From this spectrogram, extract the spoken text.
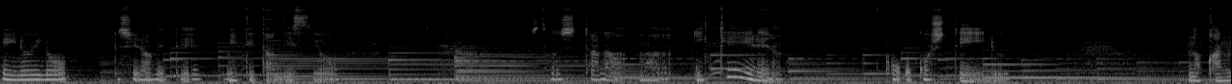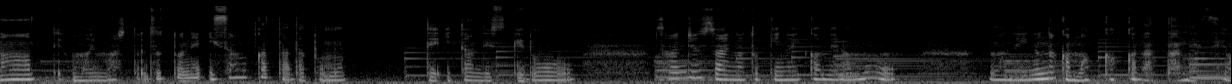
でいろいろ調べてみてたんですよ。そしたらまあ胃痙攣を起こしているのかなって思いました。ずっとね胃酸型だと思っていたんですけど30歳の時の胃カメラももうね胃の中真っ赤っかだったんですよ、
